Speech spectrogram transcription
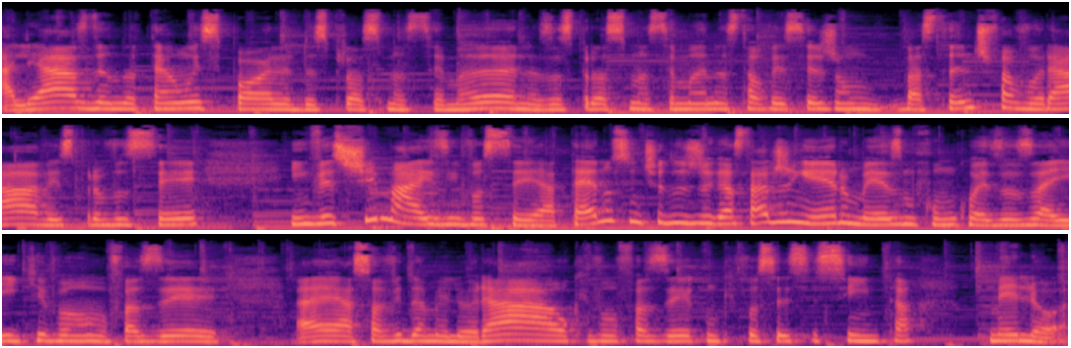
Aliás, dando até um spoiler das próximas semanas, as próximas semanas talvez sejam bastante favoráveis para você investir mais em você, até no sentido de gastar dinheiro mesmo com coisas aí que vão fazer é, a sua vida melhorar, ou que vão fazer com que você se sinta melhor.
